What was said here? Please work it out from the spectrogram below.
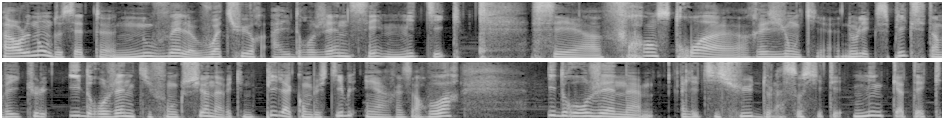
Alors le nom de cette nouvelle voiture à hydrogène, c'est Mythique. C'est euh, France 3 euh, Région qui euh, nous l'explique. C'est un véhicule hydrogène qui fonctionne avec une pile à combustible et un réservoir hydrogène. Elle est issue de la société Minkatech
